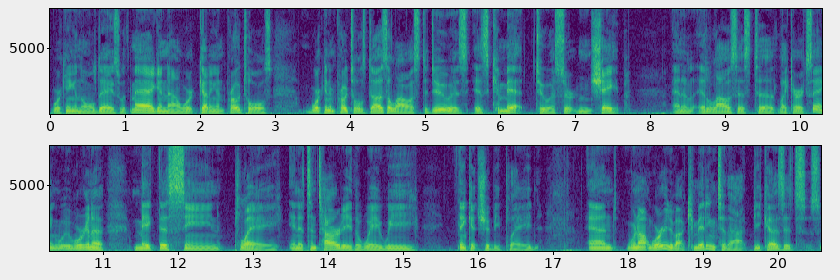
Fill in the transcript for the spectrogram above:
working in the old days with meg and now work cutting in pro tools working in pro tools does allow us to do is is commit to a certain shape and it, it allows us to like erik's saying we, we're going to make this scene play in its entirety the way we think it should be played and we're not worried about committing to that because it's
